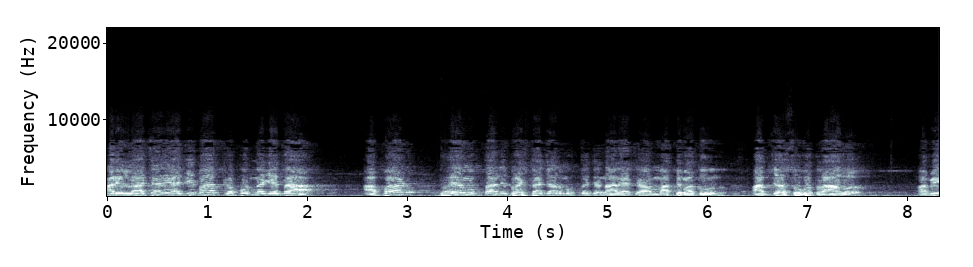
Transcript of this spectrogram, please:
आणि लाचारी अजिबात खपून न घेता आपण भयमुक्त आणि भ्रष्टाचार मुक्तच्या नाऱ्याच्या माध्यमातून आमच्यासोबत राहावं. आम्ही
